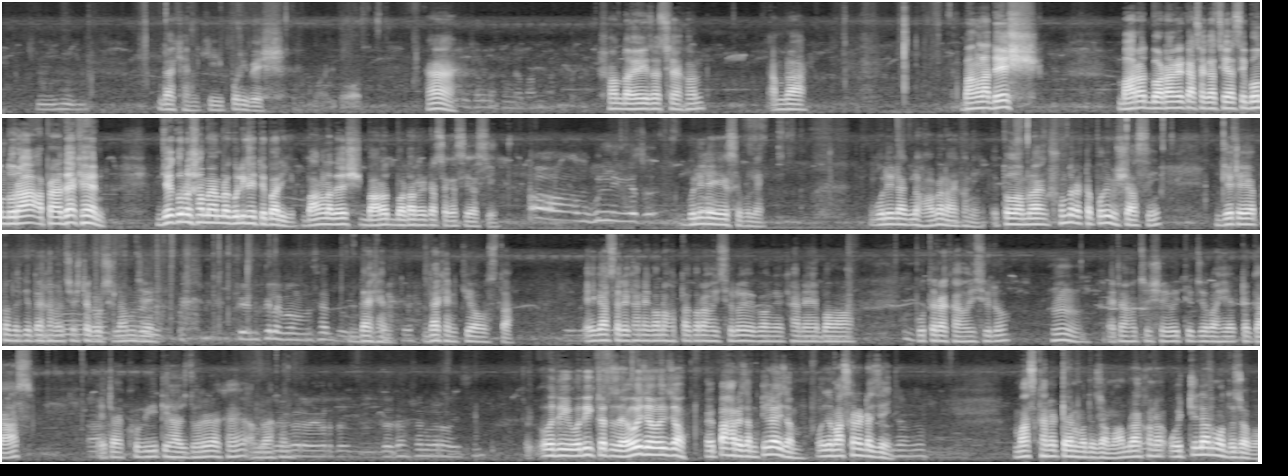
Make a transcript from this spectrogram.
দেখেন কি পরিবেশ। হ্যাঁ। সন্ধ্যা হয়ে যাচ্ছে এখন। আমরা বাংলাদেশ ভারত বর্ডারের কাছাকাছি আছি। বন্ধুরা আপনারা দেখেন যে কোনো সময় আমরা গুলি খাইতে পারি। বাংলাদেশ, ভারত বর্ডারের কাছাকাছি আছি। গুলি লেগে গেছে বলে। গুলি লাগলে হবে না এখনই। তো আমরা সুন্দর একটা পরিবেশে আছি, যেটাই আপনাদেরকে দেখানোর চেষ্টা করছিলাম যে দেখেন দেখেন কি অবস্থা। এই গাছের এখানে গণহত্যা করা হয়েছিল এবং এখানে বোমা পুঁতে রাখা হয়েছিল। হুম, এটা হচ্ছে সেই ঐতিহ্যবাহী একটা গাছ। এটা খুবই ইতিহাস ধরে রাখে। আমরা এখন ওদিক ওদিকটাতে যাই। ওই যে ওই যাও। ওই পাহাড়ে যাম টিলাই যাম। ওই যে মাঝখানেটা যাই। মাঝখানেরটার মধ্যে যাব আমরা এখন ওই টিলার মধ্যে যাব।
